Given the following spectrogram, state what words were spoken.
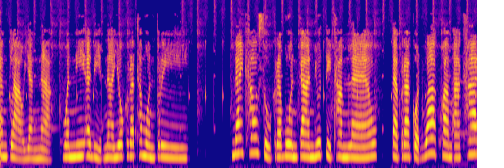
ดังกล่าวอย่างหนัก วันนี้อดีตนายกรัฐมนตรี ได้เข้าสู่กระบวนการยุติธรรมแล้ว แต่ปรากฏว่าความอาฆาต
